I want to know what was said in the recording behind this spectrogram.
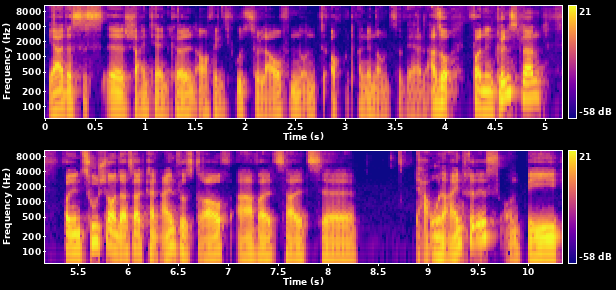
ja, das ist, äh, scheint ja in Köln auch wirklich gut zu laufen und auch gut angenommen zu werden. Also von den Künstlern, von den Zuschauern, da ist halt kein Einfluss drauf, A, weil es halt äh, ja ohne Eintritt ist und B,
